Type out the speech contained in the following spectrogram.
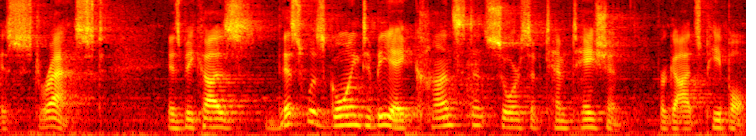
is stressed is because this was going to be a constant source of temptation for God's people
